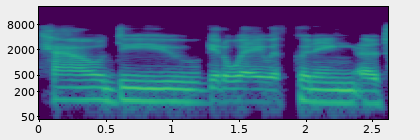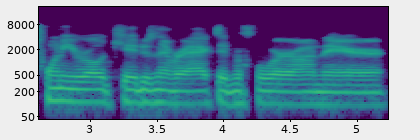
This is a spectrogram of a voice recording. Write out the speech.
how do you get away with putting a 20 year old kid who's never acted before on there?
